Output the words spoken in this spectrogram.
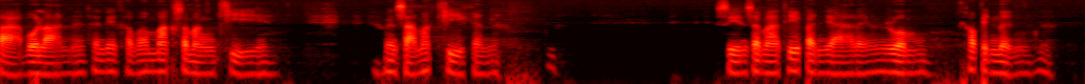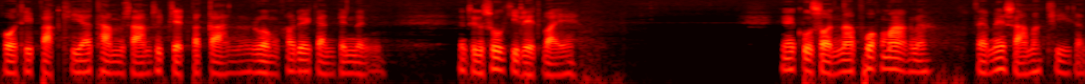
ป่าโบราณท่านเรียกคำว่ามักสมังคีมันสามัคคีกันศีลสมาธิปัญญาอะไรรวมเข้าเป็นหนึ่ง โพธิปักขียธรรม 37 ประการรวมเข้าด้วยกันเป็นหนึ่งถึงสู้กิเลสไหวนี่กุศลนะพวกมากนะ แต่ไม่สามัคคีกัน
